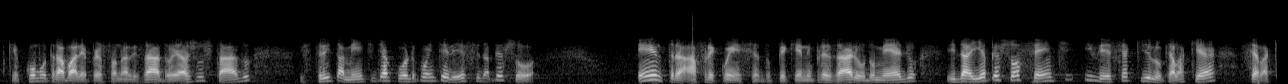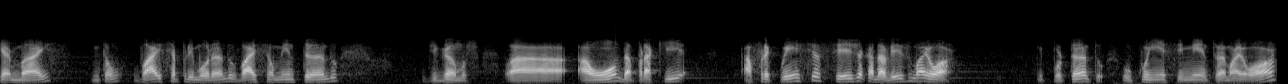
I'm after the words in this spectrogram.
Porque como o trabalho é personalizado, é ajustado estritamente de acordo com o interesse da pessoa. Entra a frequência do pequeno empresário ou do médio, e daí a pessoa sente e vê se aquilo que ela quer, se ela quer mais, então vai se aprimorando, vai se aumentando, digamos, a, a onda para que a frequência seja cada vez maior. E, portanto, o conhecimento é maior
